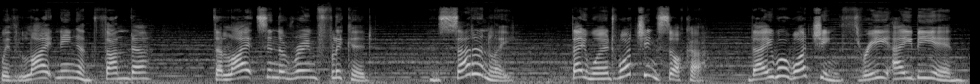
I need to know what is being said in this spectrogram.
with lightning and thunder. The lights in the room flickered, and suddenly, they weren't watching soccer. They were watching 3ABN.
